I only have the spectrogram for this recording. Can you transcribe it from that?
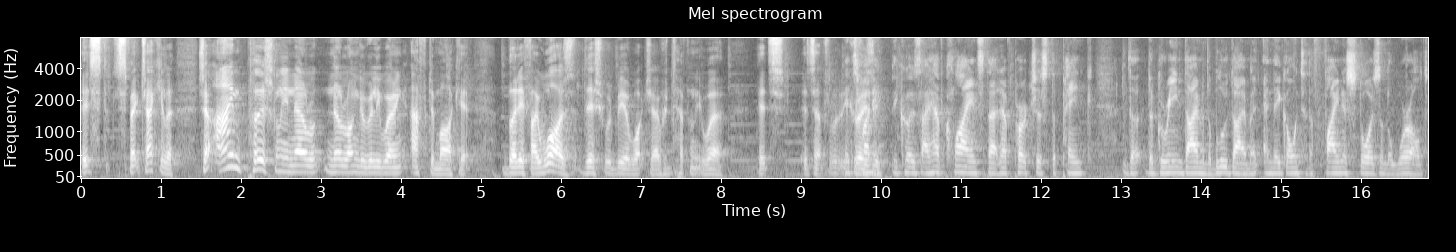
It's spectacular. So I'm personally no, no longer really wearing aftermarket, but if I was, this would be a watch I would definitely wear. It's it's absolutely It's crazy. funny because I have clients that have purchased the pink, the, the green diamond, the blue diamond, and they go into the finest stores in the world.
